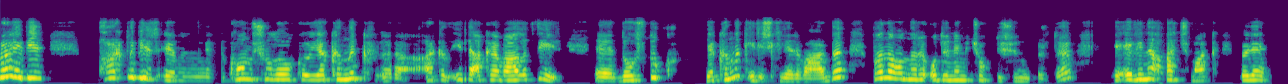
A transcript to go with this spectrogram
Böyle bir farklı bir e, komşuluk, yakınlık, e, akrabalık değil, e, dostluk, yakınlık ilişkileri vardı. Bana onları o dönemi çok düşündürdü. E, evini açmak, böyle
